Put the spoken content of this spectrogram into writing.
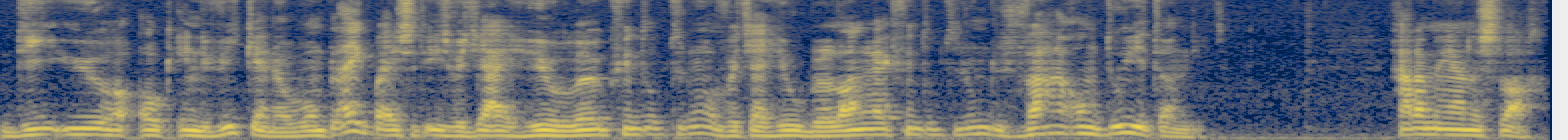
die uren ook in de weekenden. Want blijkbaar is het iets wat jij heel leuk vindt om te doen. Of wat jij heel belangrijk vindt om te doen. Dus waarom doe je het dan niet? Ga daarmee aan de slag.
